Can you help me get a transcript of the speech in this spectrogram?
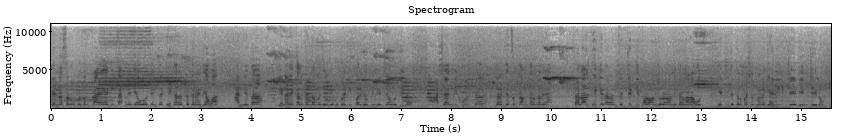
त्यांना सर्वप्रथम काळ्या यादी टाकण्यात यावं त्यांचा ठेका रद्द करण्यात यावा. अन्यथा येणाऱ्या कालखंडामध्ये डेमोक्रॅटिक पार्टी ऑफ इंडियाच्या वतीनं अशा निकृष्ट दर्जाचं काम करणाऱ्या दलाल ठेकेदारांचं चिड्डी फाडो आंदोलन आम्ही करणार आहोत याची दखल प्रशासनानं घ्यावी. जय भीम जय लौकी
